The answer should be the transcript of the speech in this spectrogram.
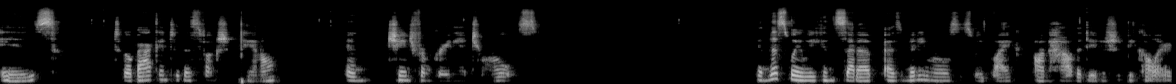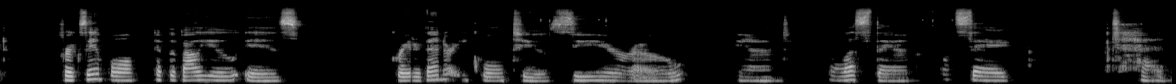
is to go back into this function panel and change from gradient to rules. In this way, we can set up as many rules as we'd like on how the data should be colored. For example, if the value is greater than or equal to 0 and less than, let's say, 10,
